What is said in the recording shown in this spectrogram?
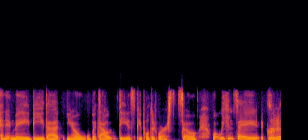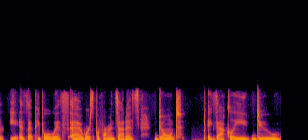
and it may be that you know without these people did worse. So what we can say clearly right. is that people with uh, worse performance status don't exactly do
